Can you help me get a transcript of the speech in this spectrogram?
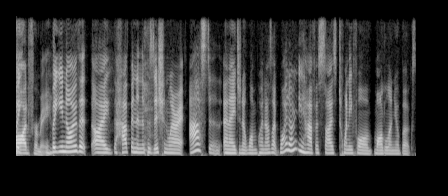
But- odd for me. But you know that I have been in the position where I asked an, an agent at one point, I was like, why don't you have a size 24 model on your books?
